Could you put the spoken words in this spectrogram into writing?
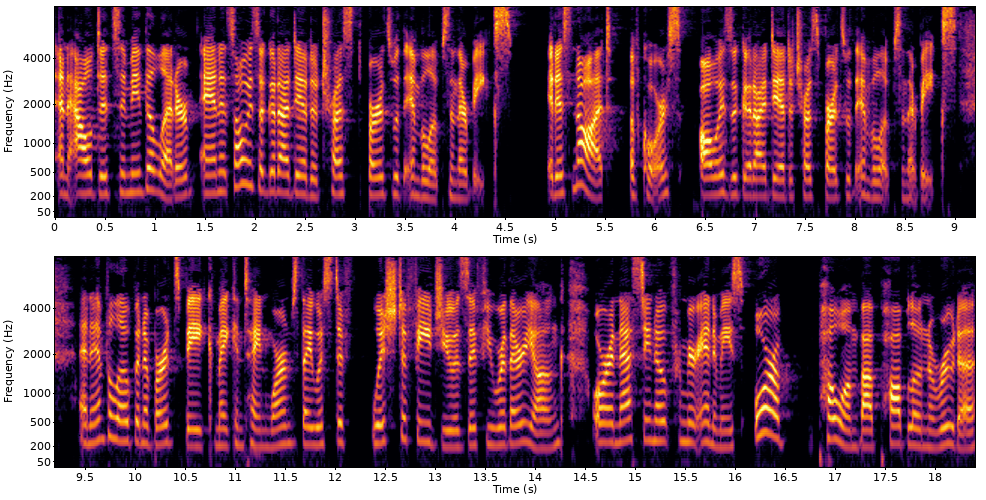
an owl did send me the letter, and it's always a good idea to trust birds with envelopes in their beaks. It is not, of course, always a good idea to trust birds with envelopes in their beaks. An envelope in a bird's beak may contain worms they wish to, wish to feed you as if you were their young, or a nasty note from your enemies, or a poem by Pablo Neruda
